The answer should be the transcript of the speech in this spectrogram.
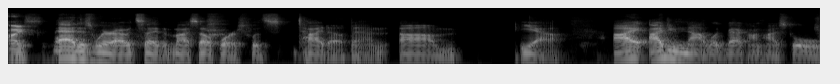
Nice. That is where I would say that my self worth was tied up in. Um, yeah, I I do not look back on high school.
